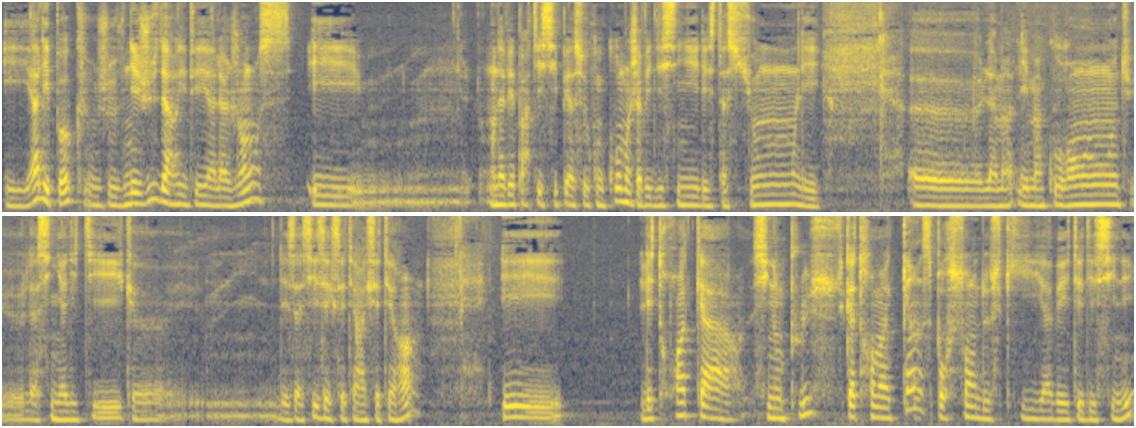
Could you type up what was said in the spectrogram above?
Et à l'époque, je venais juste d'arriver à l'agence et on avait participé à ce concours. Moi, j'avais dessiné les stations, les, euh, les mains courantes, euh, la signalétique, euh, des assises, etc., etc. Et les trois quarts, sinon plus, 95% de ce qui avait été dessiné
